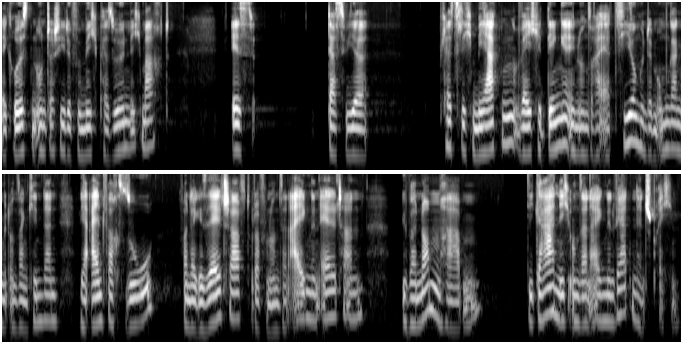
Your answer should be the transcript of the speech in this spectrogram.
der größten Unterschiede für mich persönlich macht, ist, dass wir plötzlich merken, welche Dinge in unserer Erziehung und im Umgang mit unseren Kindern wir einfach so von der Gesellschaft oder von unseren eigenen Eltern übernommen haben, die gar nicht unseren eigenen Werten entsprechen,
